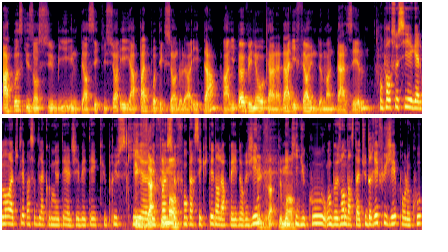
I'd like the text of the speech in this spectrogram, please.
à cause qu'ils ont subi une persécution et il n'y a pas de protection de leur État, euh, ils peuvent venir au Canada et faire une demande d'asile. On pense aussi également à toutes les personnes de la communauté LGBTQ+, qui euh, des fois se font persécuter dans leur pays d'origine. Et qui du coup ont besoin d'un statut de réfugié pour le coup.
